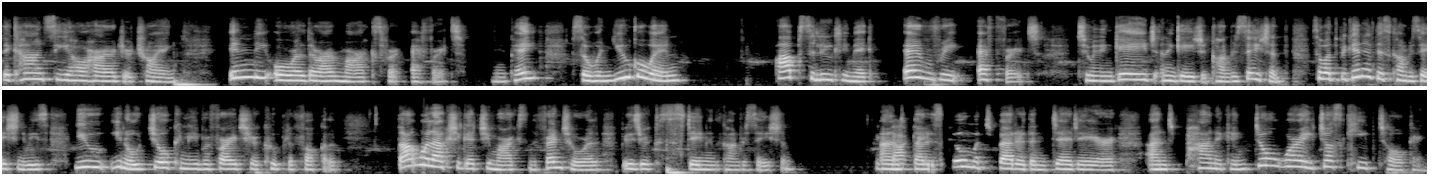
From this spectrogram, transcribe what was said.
they can't see how hard you're trying. In the oral, there are marks for effort. Okay, so when you go in, absolutely make every effort to engage and engage in conversation. So at the beginning of this conversation, Louise, you, you know, jokingly referred to your couple of focal. That will actually get you marks in the French oral because you're sustaining the conversation. Exactly. And that is so much better than dead air and panicking. Don't worry, just keep talking.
